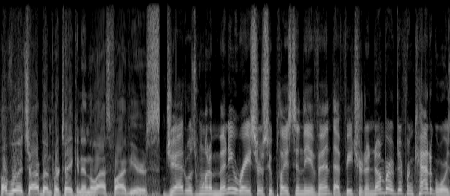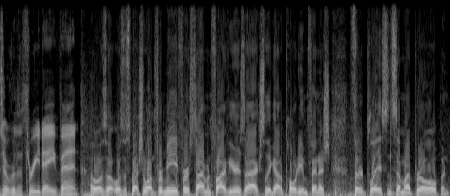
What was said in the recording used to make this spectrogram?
of which I've been partaking in the last five years. Jed was one of many racers who placed in the event that featured a number of different categories over the three-day event. It was a, was a special one for me. First time in five years I actually got a podium finish, third place in semi-pro open.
